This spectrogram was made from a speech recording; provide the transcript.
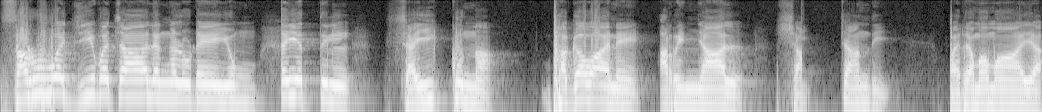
സർവജീവജാലങ്ങളുടെയും ഹൃദയത്തിൽ ശയിക്കുന്ന ഭഗവാനെ അറിഞ്ഞാൽ ശാന്തി പരമമായ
